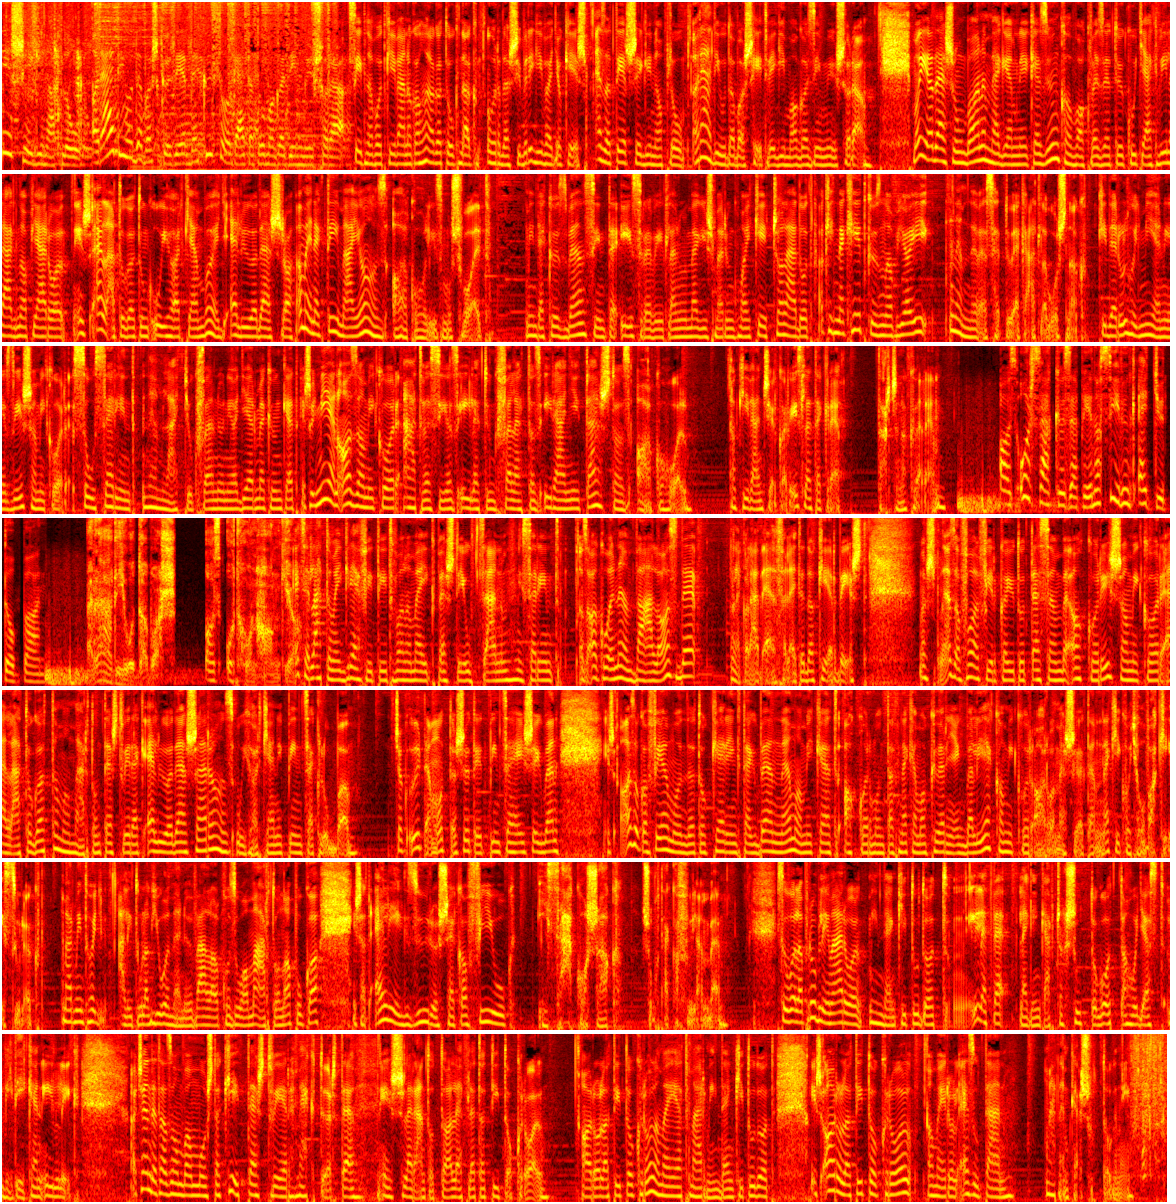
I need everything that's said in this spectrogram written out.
Térségi Napló, a Rádió Dabas közérdekű szolgáltató magazin műsora. Szép napot kívánok a hallgatóknak, Ordasi Brigi vagyok, és ez a Térségi Napló, a Rádió Dabas hétvégi magazin műsora. Mai adásunkban megemlékezünk a vakvezető kutyák világnapjáról, és ellátogatunk Újhartyánba egy előadásra, amelynek témája az alkoholizmus volt. Mindeközben szinte észrevétlenül megismerünk majd két családot, akiknek hétköznapjai nem nevezhetőek átlagosnak. Kiderül, hogy milyen érzés, amikor szó szerint nem látjuk felnőni a gyermekünket, és hogy milyen az, amikor átveszi az életünk felett az irányítást az alkohol. Ha kíváncsiak a részletekre, tartsanak velem! Az ország közepén a szívünk együtt dobban. Rádió Dabas az otthon hangja. Egyszer láttam egy graffitit valamelyik Pesti utcán, miszerint az alkohol nem válasz, de legalább elfelejted a kérdést. Most ez a falfirka jutott eszembe akkor is, amikor ellátogattam a Márton testvérek előadására az Újhartyáni Pinceklubba. Csak ültem ott a sötét pincehelyiségben, és azok a félmondatok keringtek bennem, amiket akkor mondtak nekem a környékbeliek, amikor arról meséltem nekik, hogy hova készülök. Mármint, hogy állítólag jól menő vállalkozó a Márton apuka, és hát elég zűrösek a fiúk, iszákosak, súgták a fülembe. Szóval a problémáról mindenki tudott, illetve leginkább csak suttogott, ahogy azt vidéken illik. A csendet azonban most a két testvér megtörte, és lerántotta a leplet a titokról. Arról a titokról, amelyet már mindenki tudott, és arról a titokról, amelyről ezután már nem kell suttogni.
